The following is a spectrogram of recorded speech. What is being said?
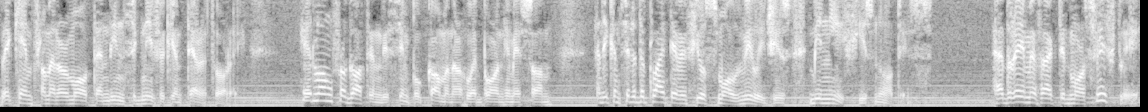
they came from a remote and insignificant territory. He had long forgotten the simple commoner who had borne him a son, and he considered the plight of a few small villages beneath his notice. Had Dramath acted more swiftly,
